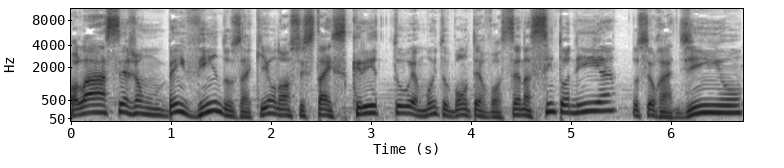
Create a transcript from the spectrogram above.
Olá, sejam bem-vindos aqui ao nosso Está Escrito. É muito bom ter você na sintonia do seu radinho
